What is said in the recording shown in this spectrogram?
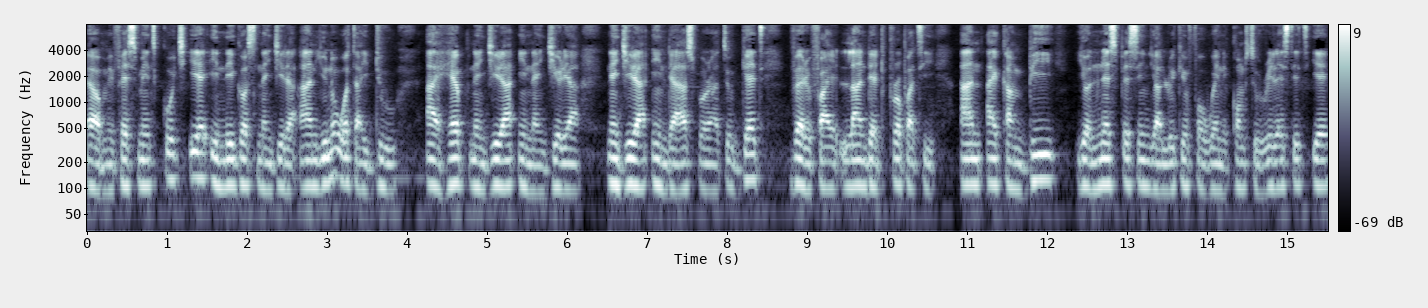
um, investment coach here in Lagos, Nigeria. And you know what I do? I help Nigeria in Nigeria, Nigeria in diaspora to get verified landed property. And I can be your next person you are looking for when it comes to real estate here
